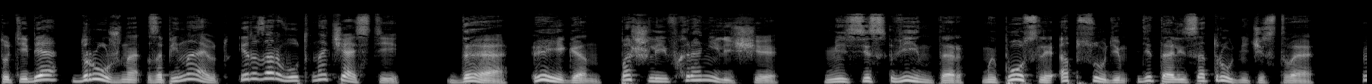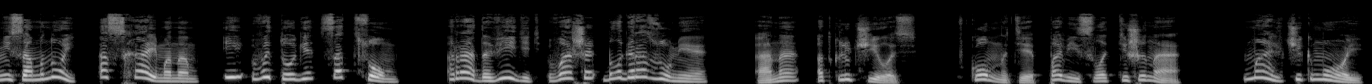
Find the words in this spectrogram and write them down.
то тебя дружно запинают и разорвут на части. Да, Эйгон, пошли в хранилище. Миссис Винтер, мы после обсудим детали сотрудничества. Не со мной, а с Хайманом и в итоге с отцом. Рада видеть ваше благоразумие. Она отключилась. В комнате повисла тишина. «Мальчик мой!»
